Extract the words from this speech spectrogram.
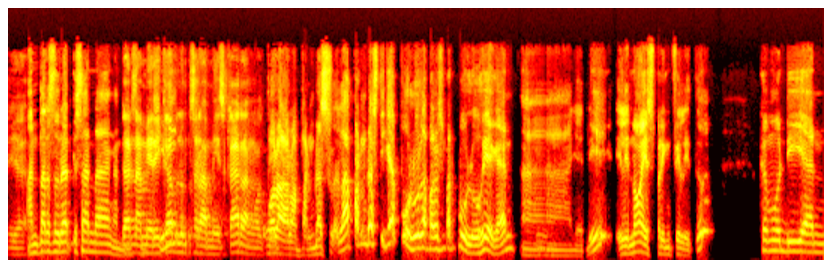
ya. Antar surat ke sana, ngantar Dan Amerika sini. belum seramai sekarang waktu. Wala 18 1830 1840 ya kan. Nah, jadi Illinois Springfield itu kemudian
